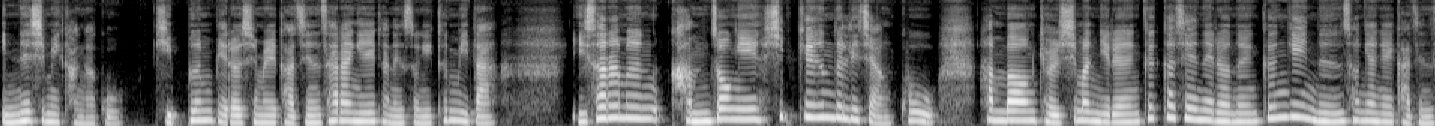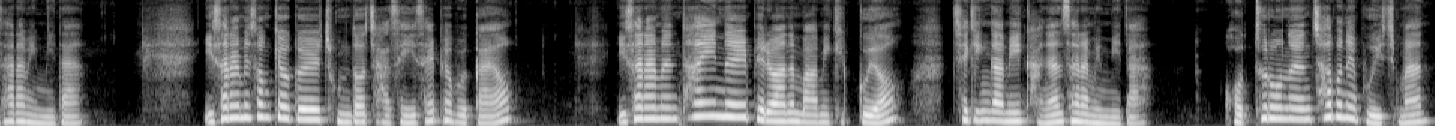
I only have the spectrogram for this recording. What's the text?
인내심이 강하고 깊은 배려심을 가진 사랑일 가능성이 큽니다. 이 사람은 감정이 쉽게 흔들리지 않고 한번 결심한 일은 끝까지 해내려는 끈기 있는 성향을 가진 사람입니다. 이 사람의 성격을 좀 더 자세히 살펴볼까요? 이 사람은 타인을 배려하는 마음이 깊고요. 책임감이 강한 사람입니다. 겉으로는 차분해 보이지만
